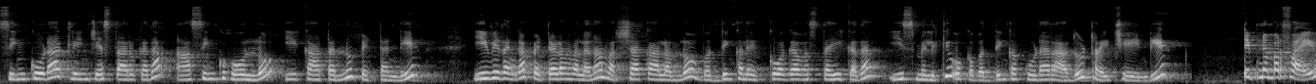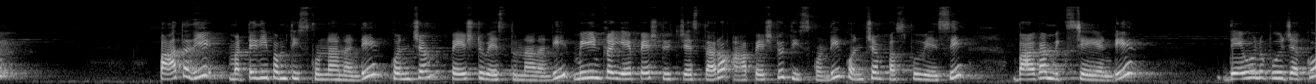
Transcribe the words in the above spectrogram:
సింక్ కూడా క్లీన్ చేస్తారు కదా? ఆ సింక్ హోల్లో ఈ కాటన్ను పెట్టండి. ఈ విధంగా పెట్టడం వలన వర్షాకాలంలో బొద్దింకలు ఎక్కువగా వస్తాయి కదా? ఈ స్మెల్కి ఒక బొద్దింక కూడా రాదు. ట్రై చేయండి. టిప్ నెంబర్ ఫైవ్ పాతది మట్టి దీపం తీసుకున్నానండి. కొంచెం పేస్ట్ వేస్తున్నానండి. మీ ఇంట్లో ఏ పేస్ట్ యూజ్ చేస్తారో ఆ పేస్ట్ తీసుకోండి. కొంచెం పసుపు వేసి బాగా మిక్స్ చేయండి. దేవుని పూజకు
